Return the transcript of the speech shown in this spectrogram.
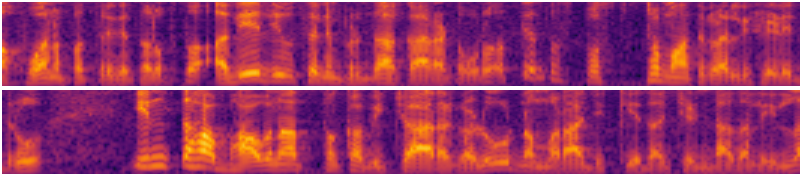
ಆಹ್ವಾನ ಪತ್ರಿಕೆ ತಲುಪ್ತೋ ಅದೇ ದಿವಸನೇ ಬೃಂದಾ ಕಾರಾಟ್ ಅವರು ಅತ್ಯಂತ ಸ್ಪಷ್ಟ ಮಾತುಗಳಲ್ಲಿ ಹೇಳಿದರು, ಇಂತಹ ಭಾವನಾತ್ಮಕ ವಿಚಾರಗಳು ನಮ್ಮ ರಾಜಕೀಯದ ಅಜೆಂಡಾದಲ್ಲಿ ಇಲ್ಲ,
